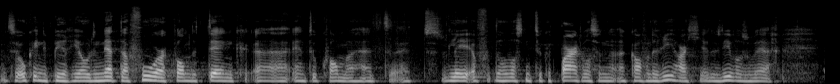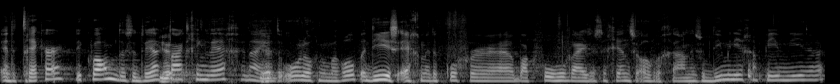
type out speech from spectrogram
het is ook in de periode net daarvoor, kwam de tank uh, en toen kwam het, het of, dan was natuurlijk het paard was een, een cavaleriehartje, dus die was weg. En de trekker die kwam, dus het werkpaard Ja. ging weg. Nou ja, Ja. de oorlog, noem maar op. En die is echt met een kofferbak vol hoefwijzers de grens overgegaan. Dus op die manier gaan pionieren.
